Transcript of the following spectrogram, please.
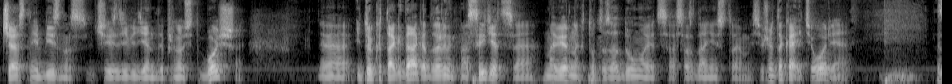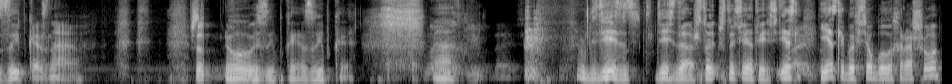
частный бизнес через дивиденды приносит больше. Э, и только тогда, когда рынок насытится, наверное, кто-то задумается о создании стоимости. В общем, такая теория. Зыбкая, знаю. Что... Ой, зыбкая, зыбкая. А. Здесь, здесь, да, что, что тебе ответить? Если, если бы все было хорошо,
